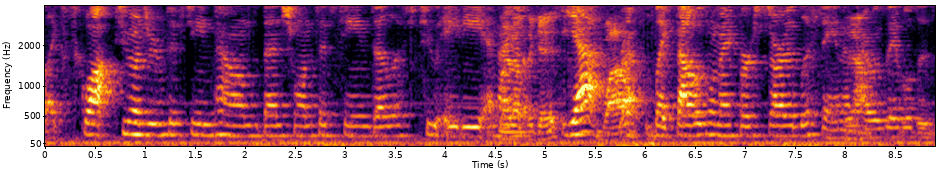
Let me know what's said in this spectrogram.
like squat 215 pounds, bench 115, deadlift 280, and Right I out the gates? Yeah, Wow. right- like that was when I first started lifting, and Yeah. I was able to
